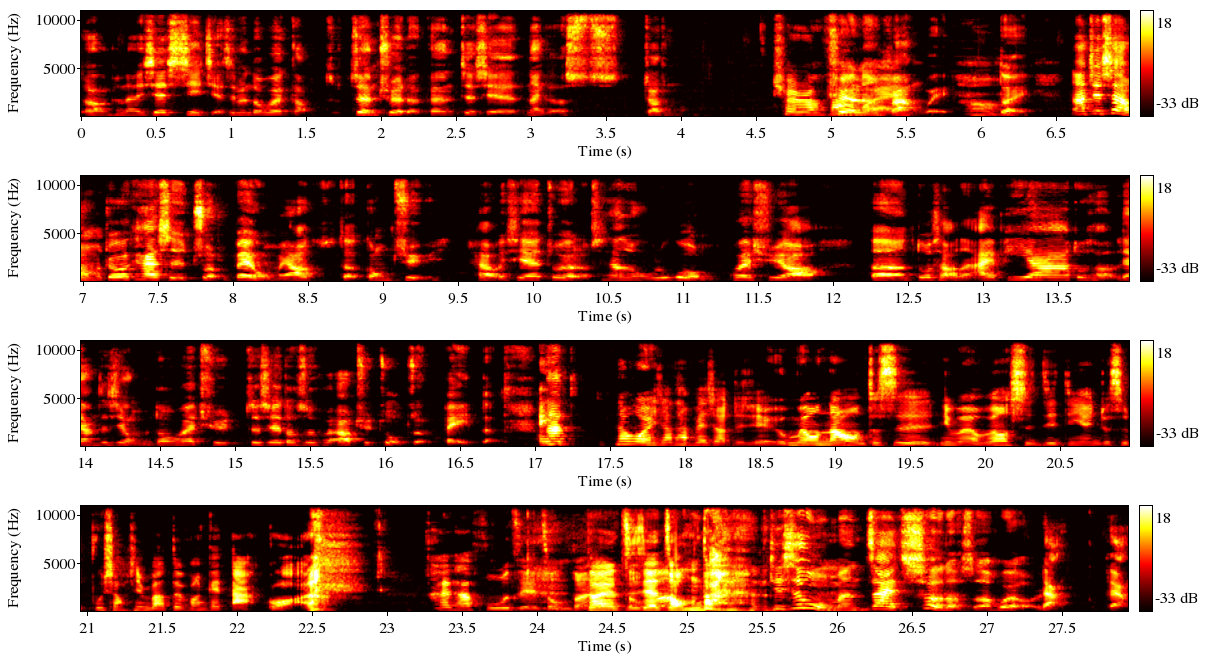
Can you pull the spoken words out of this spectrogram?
嗯，可能一些细节这边都会搞正确的跟这些那个叫什么确认确认范围。嗯，对。那接下来我们就会开始准备我们要的工具，还有一些作业流程，像是如果我们会需要。呃，多少的 IP 啊，多少的量，这些我们都会去，这些都是会要去做准备的。欸、那那问一下，太妃小姐姐有没有那种，就是你们有没有实际经验，就是不小心把对方给打挂了，害他服务直接中断？对，直接中断。其实我们在测的时候会有两两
